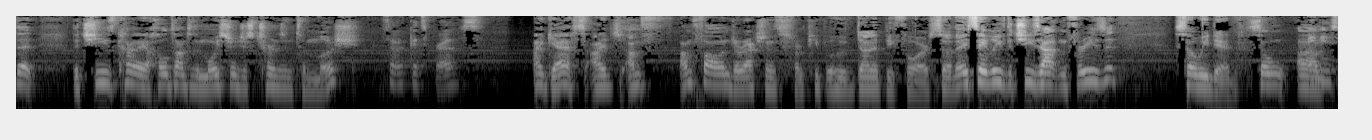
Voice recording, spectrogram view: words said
that the cheese kind of holds onto the moisture and just turns into mush. So it gets gross. I guess I, am I'm following directions from people who've done it before. So they say leave the cheese out and freeze it. So we did. So um, it is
